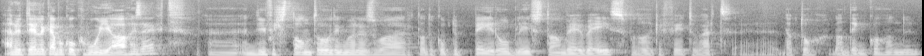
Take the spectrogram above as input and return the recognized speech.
En uiteindelijk heb ik ook gewoon ja gezegd. Eh, in die verstandhouding weliswaar, dat ik op de payroll bleef staan bij Waze, maar dat ik in feite werd, eh, dat ik toch dat ding kon gaan doen.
